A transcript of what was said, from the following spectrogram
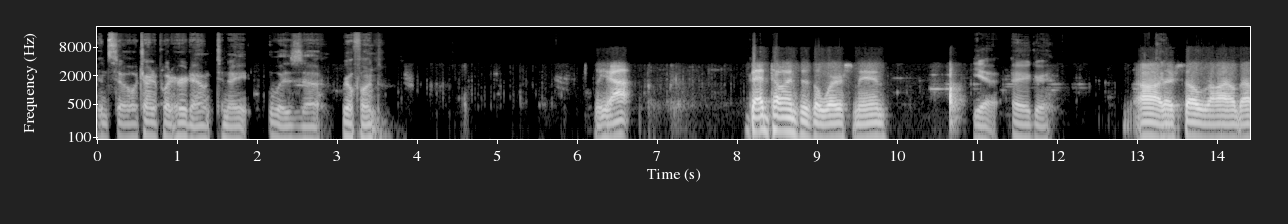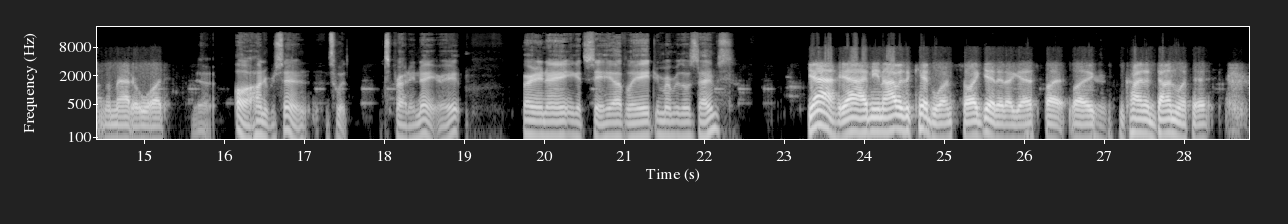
and so trying to put her down tonight was uh, real fun. Yeah. Bedtimes is the worst, man. Yeah, I agree. Ah, they're so riled up no matter what. Yeah. Oh, 100%. It's what it's Friday night, right? Friday night, you get to stay up late. Do you remember those times? Yeah, yeah. I mean, I was a kid once, so I get it, I guess. But like, Yeah. I'm kind of done with it.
